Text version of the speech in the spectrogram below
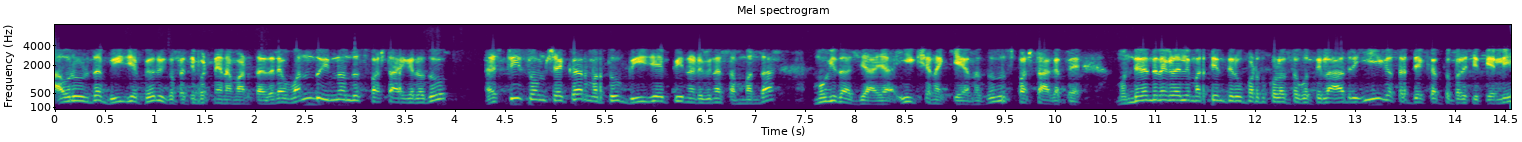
ಅವ್ರ ವಿರುದ್ಧ ಬಿಜೆಪಿಯವರು ಈಗ ಪ್ರತಿಭಟನೆಯನ್ನ ಮಾಡ್ತಾ ಇದ್ದಾರೆ. ಒಂದು ಇನ್ನೊಂದು ಸ್ಪಷ್ಟ ಆಗಿರೋದು ಎಸ್ ಟಿ ಸೋಮಶೇಖರ್ ಮತ್ತು ಬಿಜೆಪಿ ನಡುವಿನ ಸಂಬಂಧ. ಮುಗಿದ ಅಧ್ಯಾಯ ಈ ಕ್ಷಣಕ್ಕೆ ಅನ್ನೋದು ಸ್ಪಷ್ಟ ಆಗತ್ತೆ. ಮುಂದಿನ ದಿನಗಳಲ್ಲಿ ಮತ್ತೇನು ತಿರುವು ಪಡೆದುಕೊಳ್ಳುವಂತ ಗೊತ್ತಿಲ್ಲ, ಆದ್ರೆ ಈಗ ಸದ್ಯಕ್ಕಂತ ಪರಿಸ್ಥಿತಿಯಲ್ಲಿ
